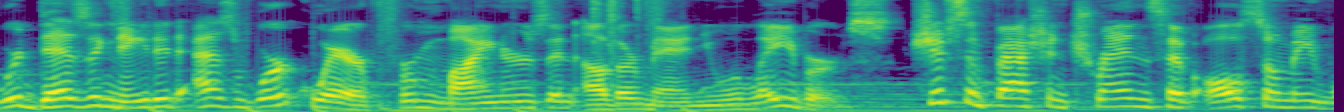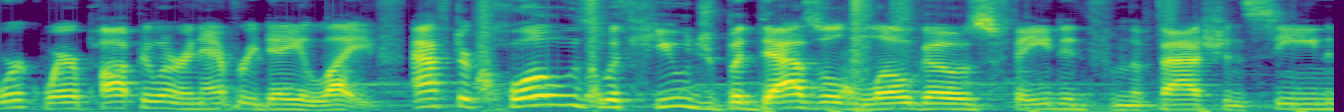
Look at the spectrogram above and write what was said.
were designated as workwear for miners and other manual labors. Shifts in fashion trends have also made workwear popular in everyday life. After clothes with huge bedazzled logos faded from the fashion scene,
